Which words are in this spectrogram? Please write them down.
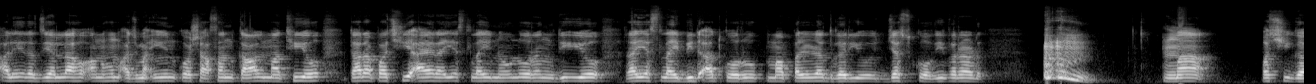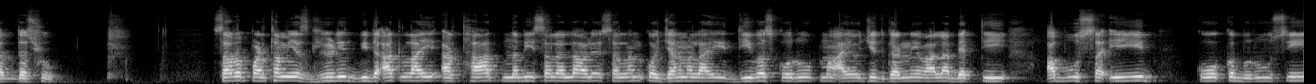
علی رضی اللہ عنہم اجمین کو شاسن کا آئے اس لیے نولو رنگ دیو۔ ر اسد روپ میں پریرت کری جس کو پچھل سرو پرتم اس گھڑی بدعت لائی ارتات نبی صلی اللہ علیہ وسلم کو جنم لائی۔ دیوس کو روپ میں آزت کرنے والا ویکتی ابو سعید کوکبروسی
